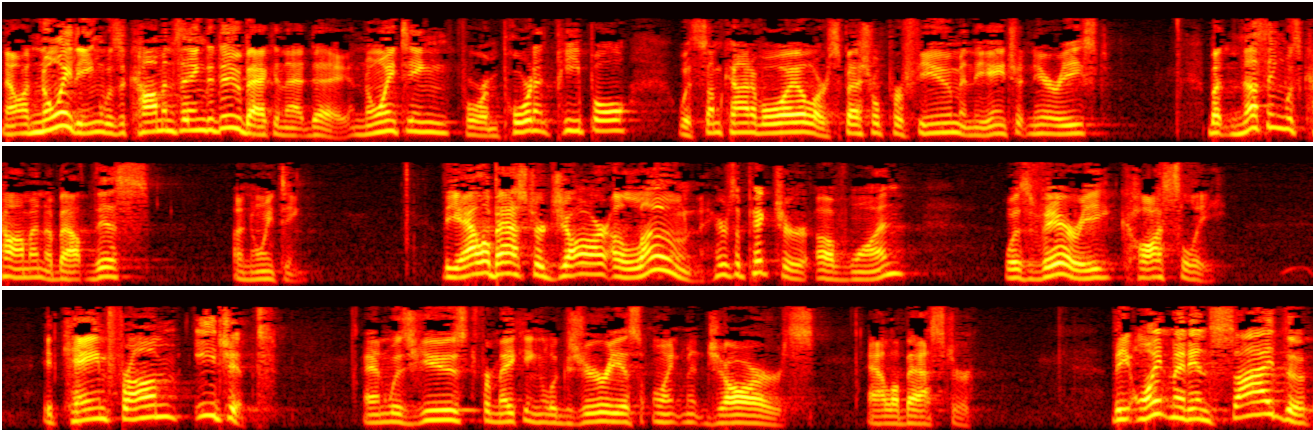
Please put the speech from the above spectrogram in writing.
Now anointing was a common thing to do back in that day. Anointing for important people with some kind of oil or special perfume in the ancient Near East. But nothing was common about this anointing. The alabaster jar alone, here's a picture of one, was very costly. It came from Egypt and was used for making luxurious ointment jars, alabaster. The ointment inside the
